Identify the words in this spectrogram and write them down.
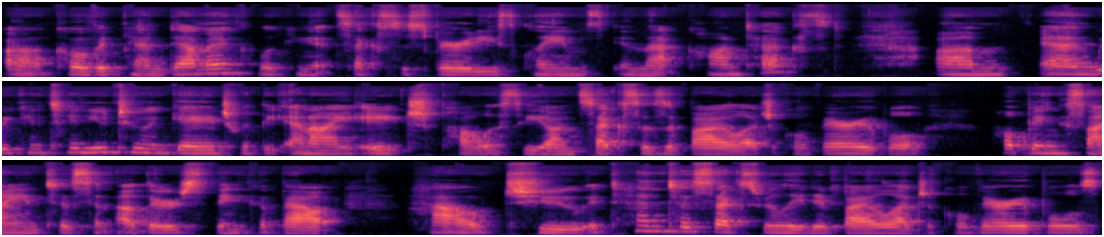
uh, COVID pandemic, looking at sex disparities claims in that context. Um, and we continue to engage with the NIH policy on sex as a biological variable, helping scientists and others think about how to attend to sex related biological variables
